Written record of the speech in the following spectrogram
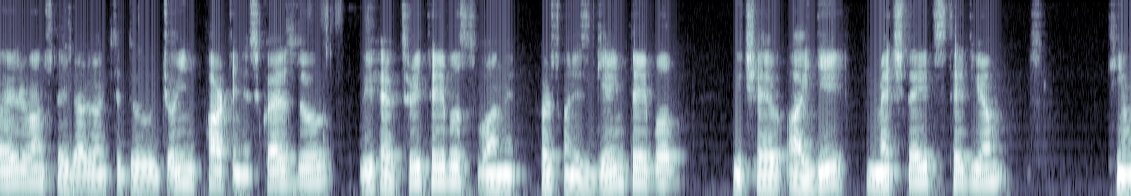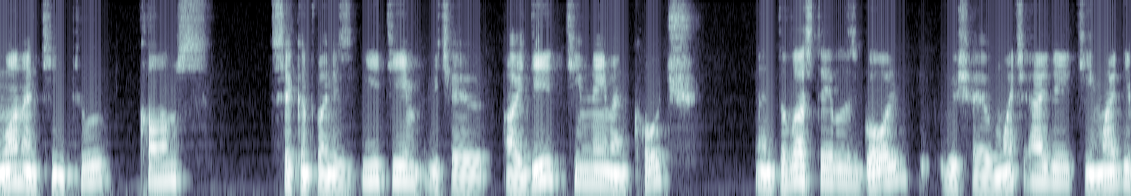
everyone, today we are going to do join party in SQLZOO. We have three tables. One first one is game table, which have ID, match date, stadium, team 1 and team 2 columns. Second one is E team, which have ID, team name and coach. And the last table is goal, which have match ID, team ID,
